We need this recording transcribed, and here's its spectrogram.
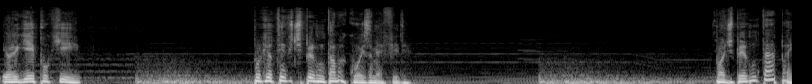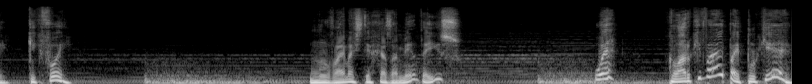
Eu liguei porque. Porque eu tenho que te perguntar uma coisa, minha filha. Pode perguntar, pai. O que, que foi? Não vai mais ter casamento, é isso? Ué, claro que vai, pai. Por quê?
